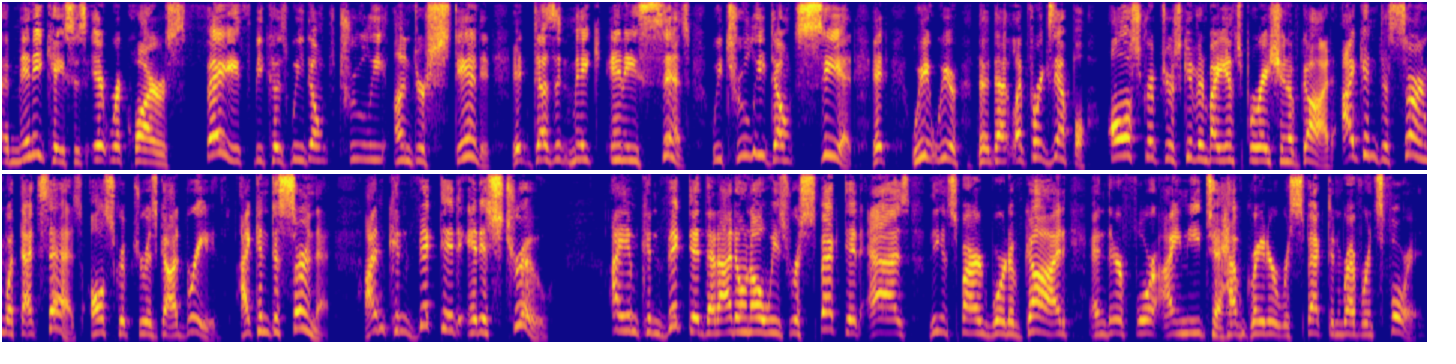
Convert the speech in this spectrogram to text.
in many cases, it requires faith because we don't truly understand it. It doesn't make any sense. We truly don't see it. It, we, we're, that, that, like, for example, all scripture is given by inspiration of God. I can discern what that says. All scripture is God breathed. I can discern that. I'm convicted it is true. I am convicted that I don't always respect it as the inspired word of God, and therefore I need to have greater respect and reverence for it.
